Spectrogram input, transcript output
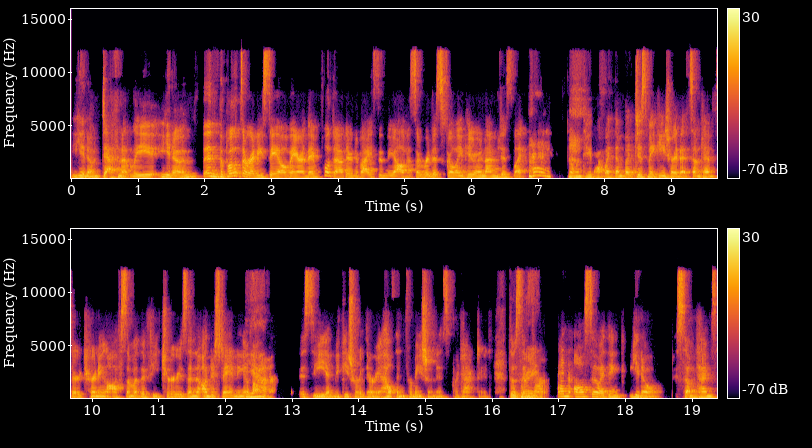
you know, definitely, you know, and the boat's already sail there. They've pulled out their device in the office, and we're just scrolling through, and I'm just like, eh, don't do that with them, but just making sure that sometimes they're turning off some of the features and understanding about yeah. privacy and making sure their health information is protected. Those things right. are. And also, I think, you know, sometimes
